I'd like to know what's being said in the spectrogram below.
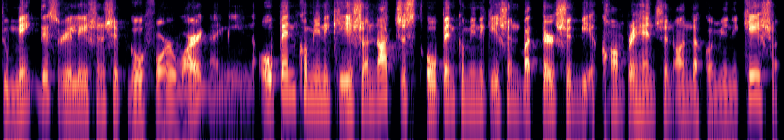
to make this relationship go forward, I mean, open communication, not just open communication, but there should be a comprehension on the communication.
